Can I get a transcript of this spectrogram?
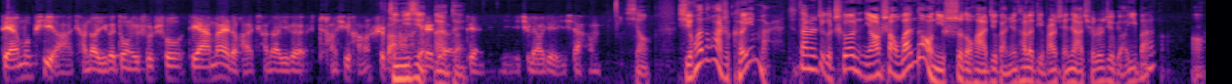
DMP 啊，强调一个动力输出；DMI 的话，强调一个长续航，是吧？经济性这个哎对对，你去了解一下啊。行，喜欢的话是可以买，但是这个车你要上弯道你试的话，就感觉它的底盘悬架确实就比较一般了啊。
